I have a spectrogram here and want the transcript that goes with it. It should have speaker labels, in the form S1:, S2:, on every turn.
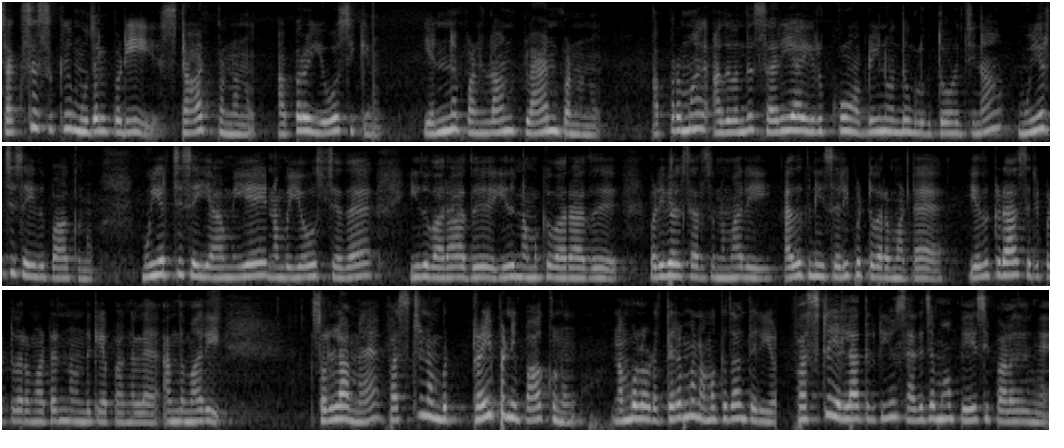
S1: சக்ஸஸுக்கு முதல் படி ஸ்டார்ட் பண்ணணும். அப்புறம் யோசிக்கணும். என்ன பண்ணலான்னு பிளான் பண்ணணும். அப்புறமா அது வந்து சரியாக இருக்கும் அப்படின்னு வந்து உங்களுக்கு தோணுச்சுன்னா முயற்சி செய்து பார்க்கணும். முயற்சி செய்யாமையே நம்ம யோசித்ததை இது வராது இது நமக்கு வராது. வடிவேல் சார் சொன்ன மாதிரி அதுக்கு நீ சரிப்பட்டு வர மாட்ட எதுக்குடா சரிப்பட்டு வர மாட்டேன்னு வந்து கேட்பாங்கல்ல? அந்த மாதிரி சொல்லாமல் ஃபஸ்ட்டு நம்ம ட்ரை பண்ணி பார்க்கணும். நம்மளோட திறமை நமக்கு தான் தெரியும். ஃபஸ்ட்டு எல்லாத்துக்கிட்டேயும் சகஜமாக பேசி பழகுங்க.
